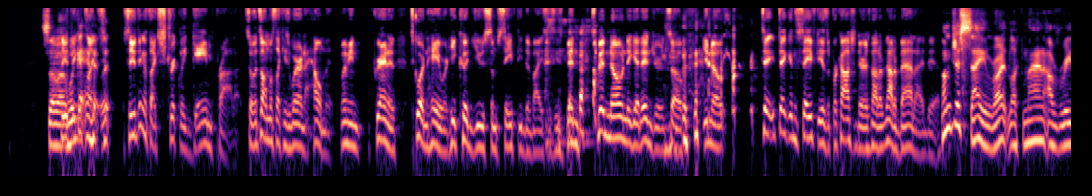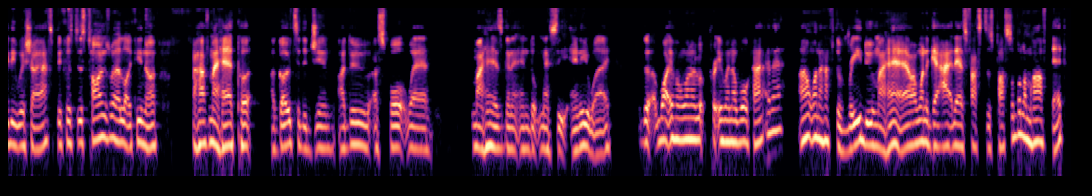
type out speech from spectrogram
So, uh, so, you like, so you think it's like strictly game product. So it's almost like he's wearing a helmet. I mean, granted, it's Gordon Hayward. He could use some safety devices. He's been he's been known to get injured. So you know, t- taking safety as a precautionary is not a, not a bad idea. I'm just saying, right? Like, man, I really wish I asked because there's times where, like, you know, I have my hair cut. I go to the gym. I do a sport where my hair is gonna end up messy anyway. What if I want to look pretty when I walk out of there? I don't want to have to redo my hair. I want to get out of there as fast as possible. I'm half dead.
